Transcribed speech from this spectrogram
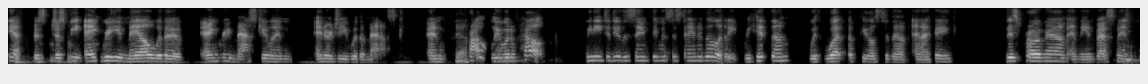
yeah, just just be angry male with a angry masculine energy with a mask, and yeah. probably would have helped. We need to do the same thing with sustainability. We hit them with what appeals to them, and I think this program and the investment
